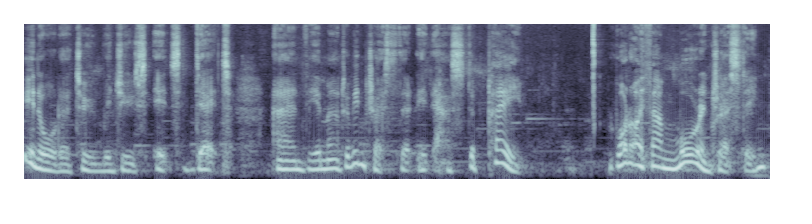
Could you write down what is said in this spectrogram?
in order to reduce its debt and the amount of interest that it has to pay. What I found more interesting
